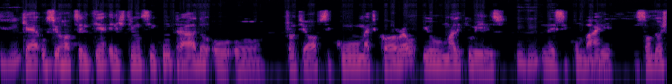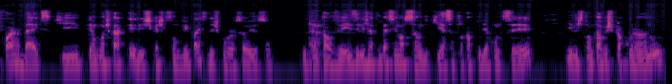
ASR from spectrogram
uhum. que é o Seahawks, ele tinha, eles tinham se encontrado, o, o front office, com o Matt Corral e o Malik Willis uhum. nesse combine. São dois quarterbacks que têm algumas características que são bem parecidas com o Russell Wilson. Então é. talvez eles já tivessem noção de que essa troca podia acontecer e eles estão talvez procurando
